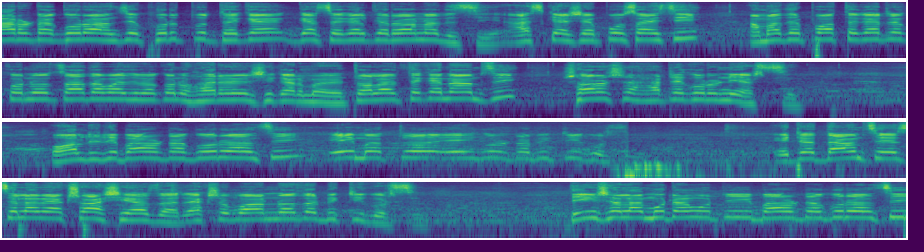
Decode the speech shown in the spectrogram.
বারোটা গরু আনছে ফরিদপুর থেকে, গেছে, কালকে রওনা দিছি। আজকে এসে পৌঁছাইছি। আমাদের পথে ঘাটে কোনো চাঁদাবাজি বা কোনো হয়রানির শিকার মানে টলার থেকে নামছি, সরাসরি হাটে গরু নিয়ে আসছি। অলরেডি বারোটা গরু আনছি এই মাত্র এই গরুটা বিক্রি করছি। এটার দাম চেয়েছিলাম একশো আশি হাজার, একশো বাহান্ন হাজার বিক্রি করছি। তো ইনশাল্লাহ মোটামুটি বারোটা গরু আনছি।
